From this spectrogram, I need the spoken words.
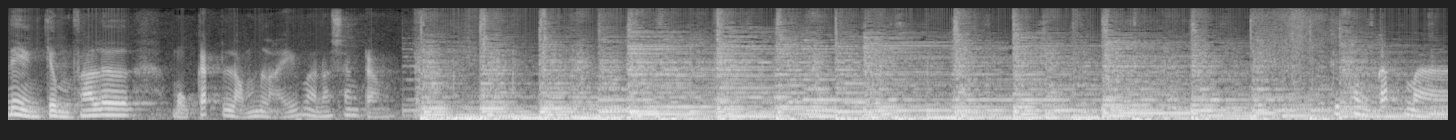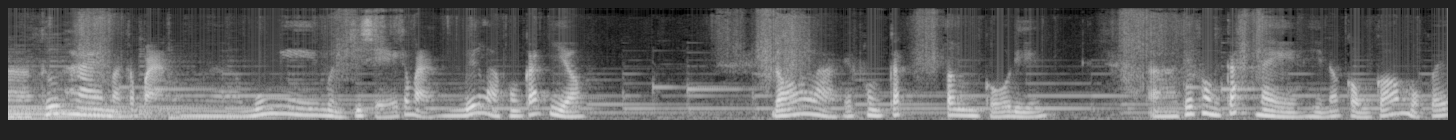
đèn chùm pha lơ một cách lộng lẫy và nó sang trọng. Cái phong cách mà thứ hai mà các bạn à, muốn nghe mình chia sẻ các bạn biết là phong cách gì không? Đó là cái phong cách tân cổ điển. À, cái phong cách này thì nó còn có một cái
